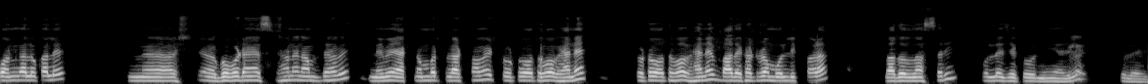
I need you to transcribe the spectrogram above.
বনগা লোকালে গোবরডাঙ্গা স্টেশনে নামতে হবে। নেমে এক নম্বর প্ল্যাটফর্মে টোটো অথবা ভ্যানে টোটো অথবা ভ্যানে বাদেখাটুরা মল্লিকপাড়া বাদল নার্সারি বললে যে কেউ নিয়ে আসবে চলে আসবে।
